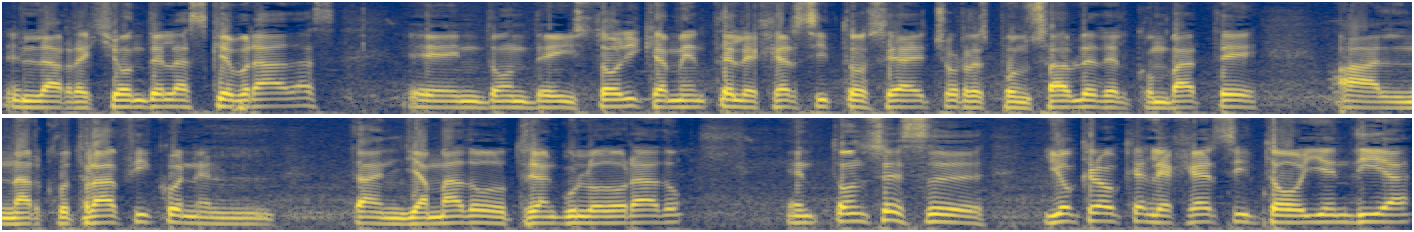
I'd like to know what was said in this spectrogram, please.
la región de las quebradas, en donde históricamente el ejército se ha hecho responsable del combate al narcotráfico en el tan llamado Triángulo Dorado. Entonces eh, yo creo que el ejército hoy en día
